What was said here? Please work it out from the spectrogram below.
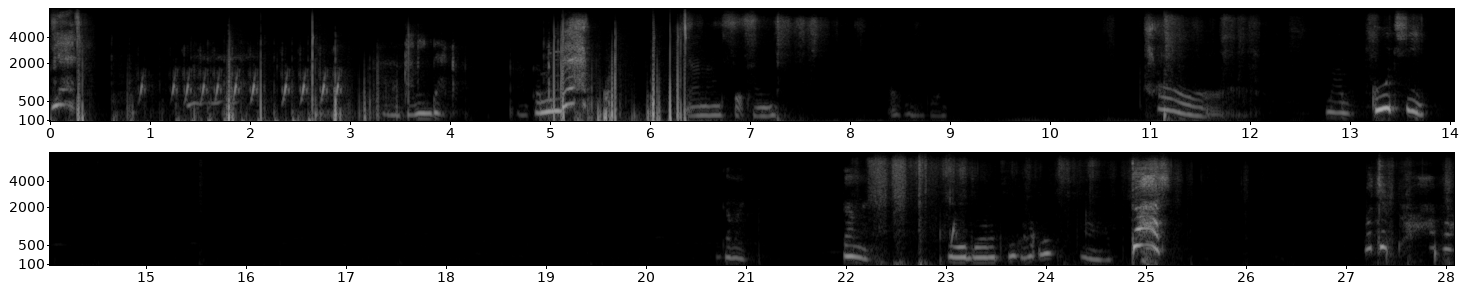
Yes. I'm coming back. I'm coming back. No, no, I'm still coming. Oh, my Gucci. Come on. On. Do you to help me? Oh my gosh! What's your problem?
